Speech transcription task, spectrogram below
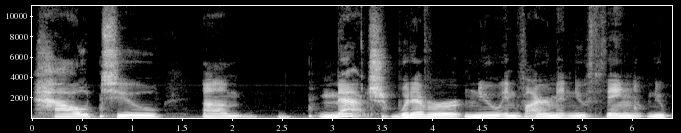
how to um, match whatever new environment, new thing, new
